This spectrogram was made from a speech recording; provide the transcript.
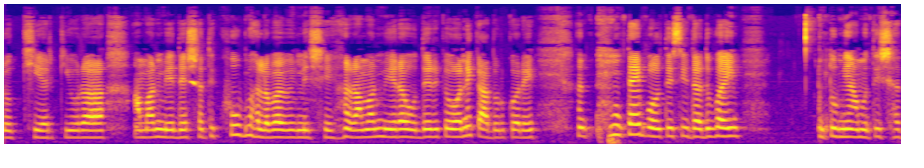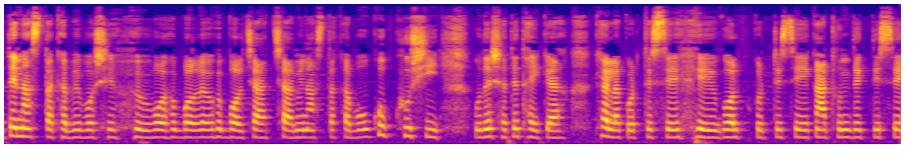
লক্ষ্মী আর কি। ওরা আমার মেয়েদের সাথে খুব ভালোভাবে মেশে। আর আমার মেয়েরা ওদেরকে অনেক আদর করে। তাই বলতেছি দাদু ভাই তুমি আমতির সাথে নাস্তা খাবে, বসে বলে বলছে আচ্ছা আমি নাস্তা খাব। খুব খুশি। ওদের সাথে থাইকা খেলা করতেছে গল্প করতেছে, কার্টুন দেখতেছে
